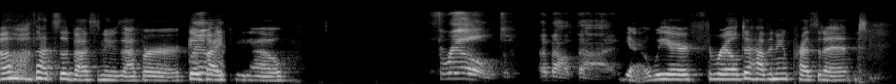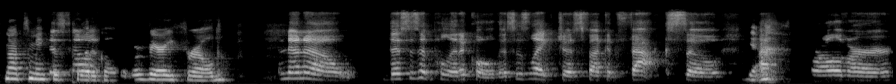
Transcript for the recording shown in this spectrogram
Oh, that's the best news ever. Goodbye, Tito. Thrilled about that. Yeah, we are thrilled to have a new president. Not to make this, this political, but we're very thrilled. No, no, this isn't political. This is like just fucking facts. So, yeah, for all of our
